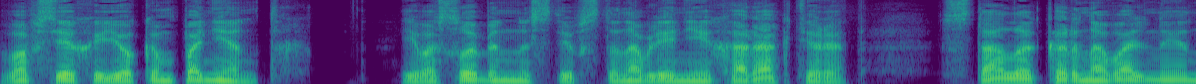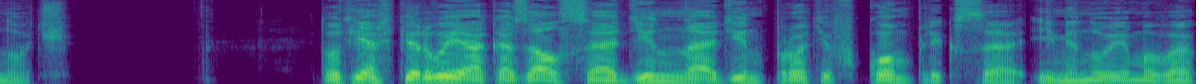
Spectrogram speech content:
во всех ее компонентах, и в особенности в становлении характера, стала «Карнавальная ночь». Тут я впервые оказался один на один против комплекса, именуемого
